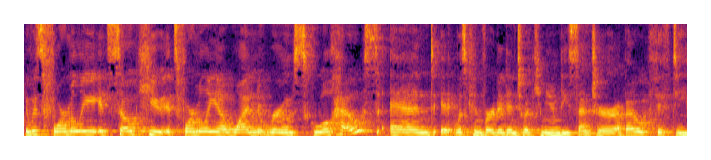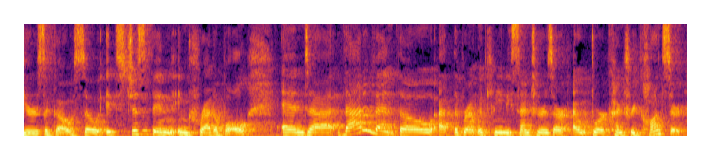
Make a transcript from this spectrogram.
It was formerly, it's so cute. It's formerly a one room schoolhouse and it was converted into a community center about 50 years ago. So it's just been incredible. And uh, that event, though, at the Brentwood Community Center is our outdoor country concert.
